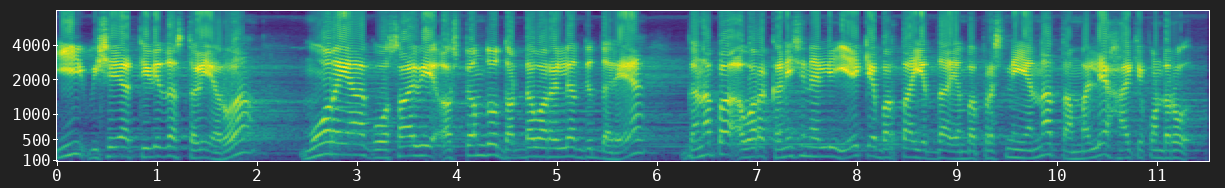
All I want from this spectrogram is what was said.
ಈ ವಿಷಯ ತಿಳಿದ ಸ್ಥಳೀಯರು ಮೋರಯ್ಯ ಗೋಸಾವಿ ಅಷ್ಟೊಂದು ದೊಡ್ಡವರಲ್ಲದಿದ್ದರೆ ಗಣಪ ಅವರ ಕನಸಿನಲ್ಲಿ ಏಕೆ ಬರ್ತಾ ಇದ್ದ ಎಂಬ ಪ್ರಶ್ನೆಯನ್ನ ತಮ್ಮಲ್ಲೇ ಹಾಕಿಕೊಂಡರು.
